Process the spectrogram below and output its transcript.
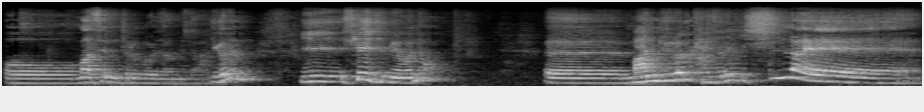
어, 말씀드리고자 합니다. 이거는 이 세 지명은요. 에, 만주를 다스린 신라의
